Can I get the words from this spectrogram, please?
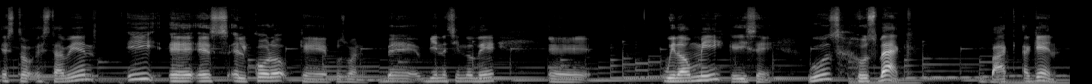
esto está bien. Y eh, es el coro que pues bueno, viene siendo de eh, Without Me, que dice Who's, who's back? Back again.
